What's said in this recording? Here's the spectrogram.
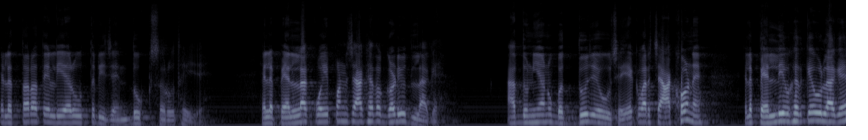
એટલે તરત એ લેયર ઉતરી જાય ને દુઃખ શરૂ થઈ જાય. એટલે પહેલાં કોઈ પણ ચાખે તો ગળ્યું જ લાગે. આ દુનિયાનું બધું જ એવું છે. એકવાર ચાખો ને એટલે પહેલી વખત કેવું લાગે?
